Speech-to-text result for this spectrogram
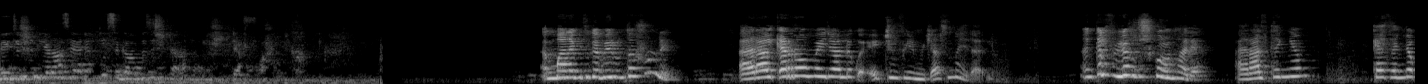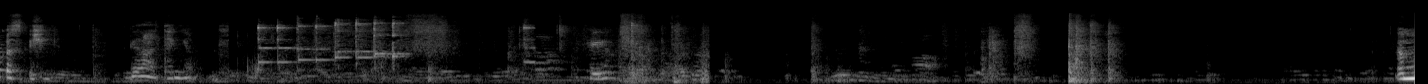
ቤትሽን የራሴ አድርጌ ስጋብዝሽ ትላታለሽ። ደፋ እማነቢቱ ገቢሩ ታሹ እንዴ? ኧረ አልቀረውም፣ እሄዳለሁ። ቆይ እችን ፊልም ጨርስና እሄዳለሁ። እንቅልፍ ሊወስድሽ እኮ ነው ታዲያ። ኧረ አልተኛም። ከተኛው ቀስቅሽ። ግን አልተኛም። እማ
